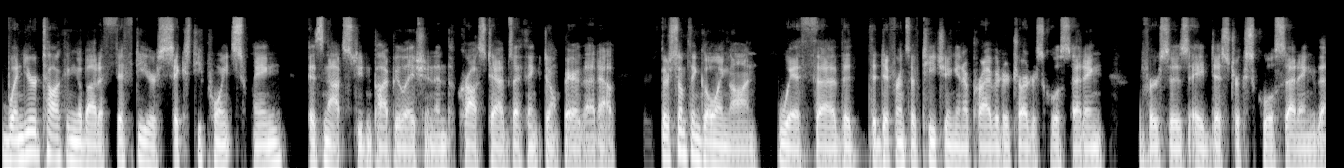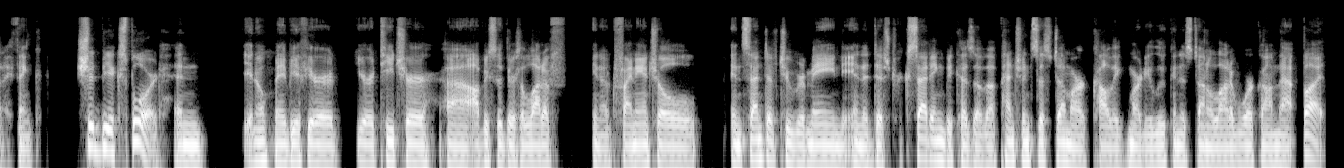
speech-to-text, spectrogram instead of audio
when you're talking about a 50 or 60 point swing, it's not student population. And the crosstabs, I think, don't bear that out. There's something going on with uh, the the difference of teaching in a private or charter school setting versus a district school setting that I think should be explored. And you know, maybe if you're you're a teacher, uh, obviously there's a lot of you know financial incentive to remain in a district setting because of a pension system. Our colleague Marty Lueken has done a lot of work on that. But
